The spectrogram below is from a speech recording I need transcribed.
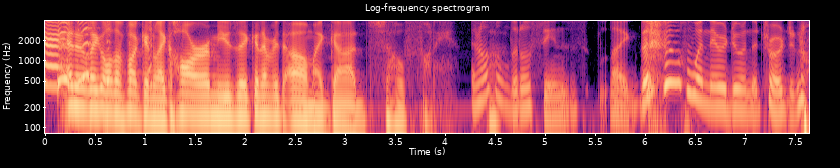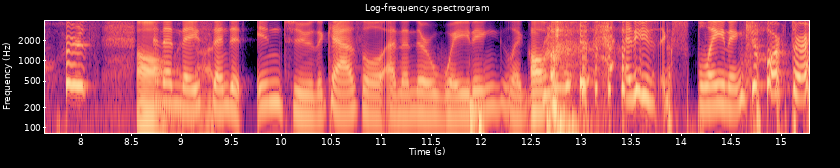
and then like all the fucking like horror music and everything. Oh my god, so funny. And all the little scenes, like the, when they were doing the Trojan horse, Oh and then they God. send it into the castle, and then they're waiting, like, Oh. And he's explaining to Arthur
